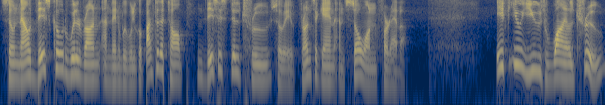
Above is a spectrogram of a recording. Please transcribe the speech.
So now this code will run and then we will go back to the top. This is still true, so it runs again and so on forever. If you use while true,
